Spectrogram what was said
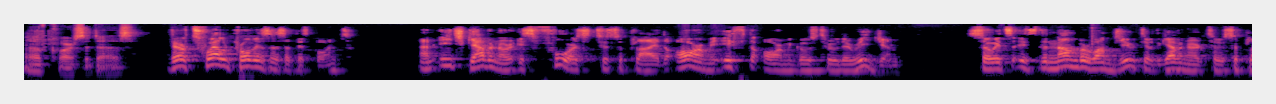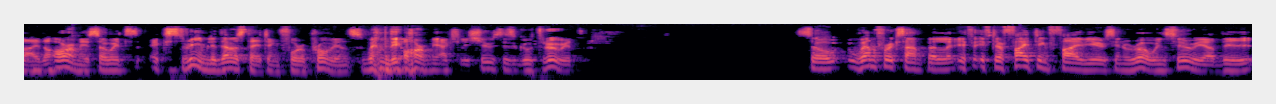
Of course it does. There are 12 provinces at this point, and each governor is forced to supply the army if the army goes through the region. So it's it's the number one duty of the governor to supply the army. So it's extremely devastating for a province when the army actually chooses to go through it. So when, for example, if, if they're fighting five years in a row in Syria, the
